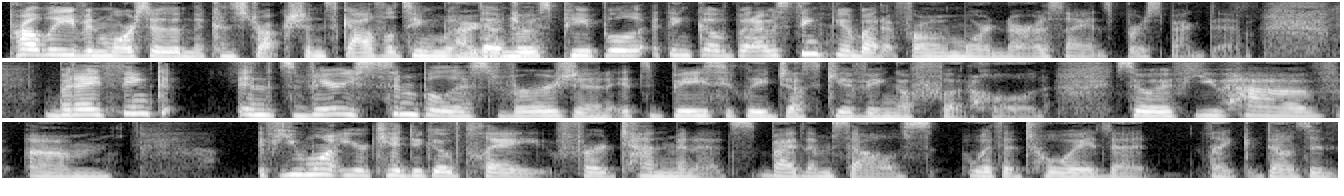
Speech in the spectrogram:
probably even more so than the construction scaffolding that most people think of, but I was thinking about it from a more neuroscience perspective. But I think in its very simplest version, it's basically just giving a foothold. So if you have, um, if you want your kid to go play for 10 minutes by themselves with a toy that like doesn't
